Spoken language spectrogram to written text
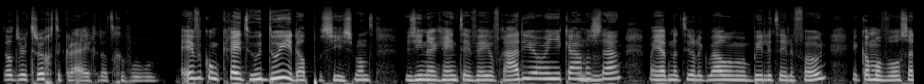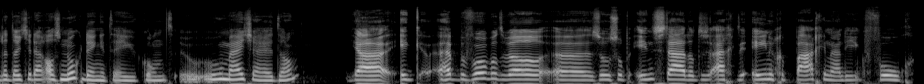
dat weer terug te krijgen, dat gevoel. Even concreet, hoe doe je dat precies? Want we zien er geen tv of radio in je kamer Mhm. staan. Maar je hebt natuurlijk wel een mobiele telefoon. Ik kan me voorstellen dat je daar alsnog dingen tegenkomt. Hoe, hoe meid jij het dan? Ja, ik heb bijvoorbeeld wel, eh, zoals op Insta, dat is eigenlijk de enige pagina die ik volg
